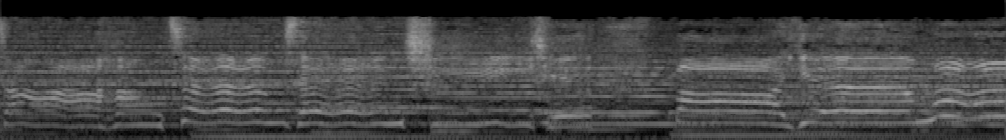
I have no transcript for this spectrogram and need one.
张真人祈求，保佑我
